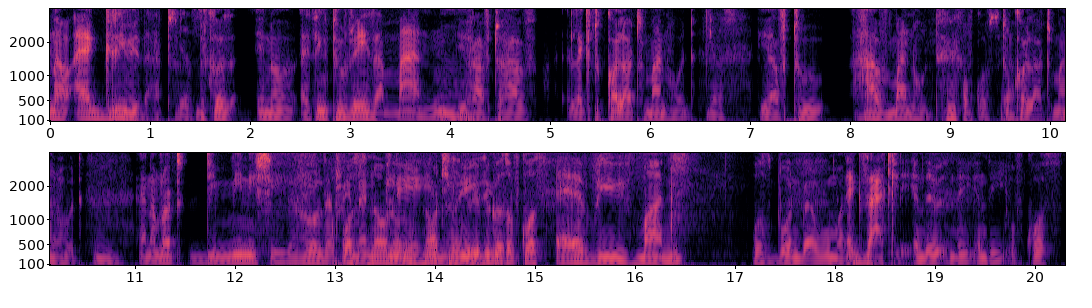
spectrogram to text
Now I agree with that Yes. because you know I think to raise a man mm. you have to have like to call out manhood. Yes. You have to have manhood Of course. to yeah. call out manhood. Mm. And I'm not diminishing the role that Of course, women no, no, play no, not in in any way, raising- because of course every man was born by a woman, exactly. and they, and they, and they, of course,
